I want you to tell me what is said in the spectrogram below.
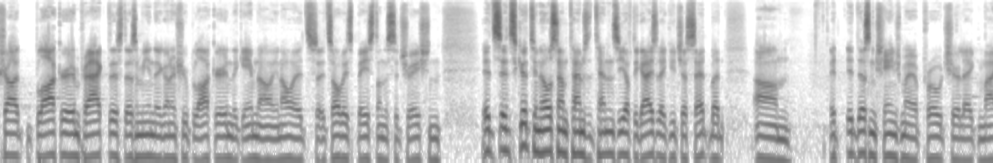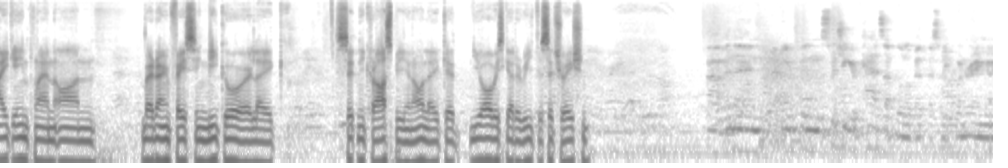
shot blocker in practice doesn't mean they're going to shoot blocker in the game now you know it's it's always based on the situation it's it's good to know sometimes the tendency of the guys like you just said but um, it, it doesn't change my approach or like my game plan on whether I'm facing Mikko or like Sidney Crosby you know like it, you always got to read the situation and then you've been switching your pads up a little bit this week, wondering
